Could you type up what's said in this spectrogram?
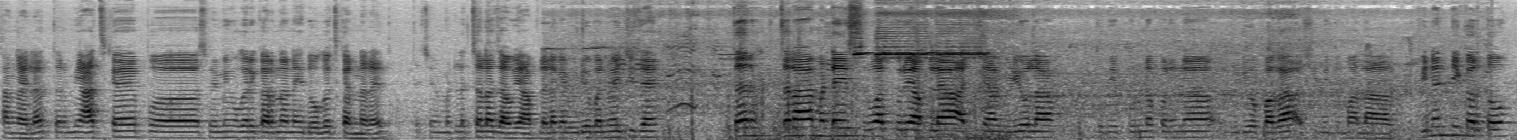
सांगायला. तर मी आज काय स्विमिंग वगैरे करणार नाही दोघंच करणार आहेत. त्याच्यामुळे म्हटलं चला जाऊया. आपल्याला काय व्हिडिओ बनवायचीच आहे. तर चला मंडळी सुरुवात करूया आपल्या आजच्या व्हिडिओला तुम्ही पूर्णपणे व्हिडिओ बघा. अशी मी तुम्हाला विनंती करतो.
